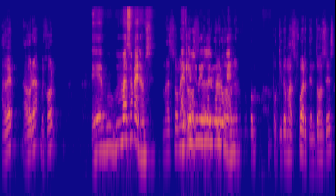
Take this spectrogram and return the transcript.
A ver, ¿ahora mejor? Eh, más o menos. Más o menos. Hay que subirle el volumen. Un poquito más fuerte, entonces.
